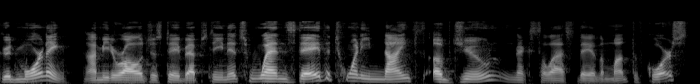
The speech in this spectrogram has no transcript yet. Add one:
Good morning. I'm meteorologist Dave Epstein. It's Wednesday, the 29th of June, next to last day of the month, of course.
